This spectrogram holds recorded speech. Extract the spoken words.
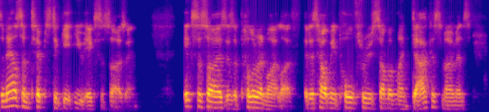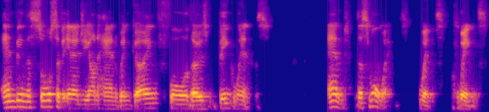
So, now some tips to get you exercising. Exercise is a pillar in my life. It has helped me pull through some of my darkest moments and been the source of energy on hand when going for those big wins and the small wins. Wins. Wings.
